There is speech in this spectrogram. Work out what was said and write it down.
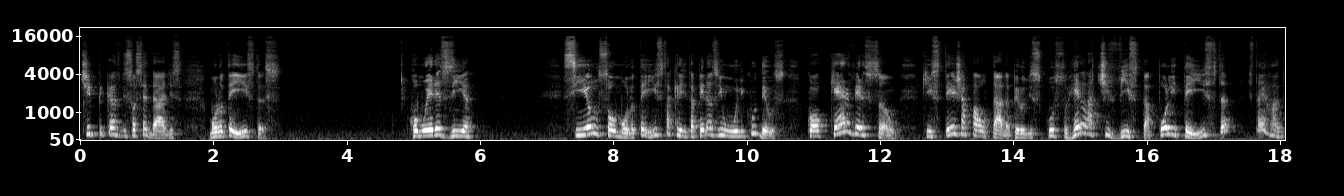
típicas de sociedades monoteístas, como heresia. Se eu sou monoteísta, acredito apenas em um único Deus. Qualquer versão que esteja pautada pelo discurso relativista politeísta está errado.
